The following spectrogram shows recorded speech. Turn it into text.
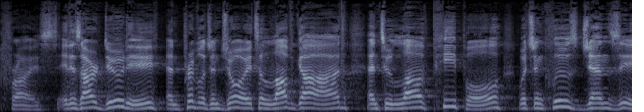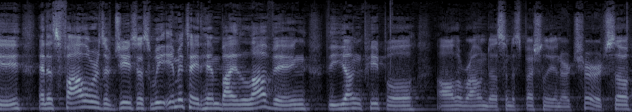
Christ. It is our duty and privilege and joy to love God and to love people, which includes Gen Z. And as followers of Jesus, we imitate him by loving the young people all around us and especially in our church. So,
